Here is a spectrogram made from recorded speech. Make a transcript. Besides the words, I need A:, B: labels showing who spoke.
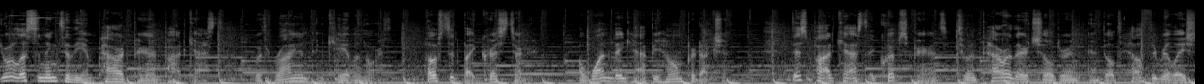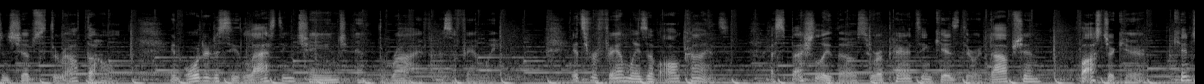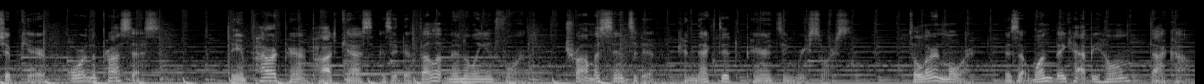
A: You're listening to the Empowered Parent Podcast with Ryan and Kayla North, hosted by Chris Turner, a One Big Happy Home production. This podcast equips parents to empower their children and build healthy relationships throughout the home in order to see lasting change and thrive as a family. It's for families of all kinds, especially those who are parenting kids through adoption, foster care, kinship care, or in the process. The Empowered Parent Podcast is a developmentally informed, trauma sensitive, connected parenting resource. To learn more, visit onebighappyhome.com.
